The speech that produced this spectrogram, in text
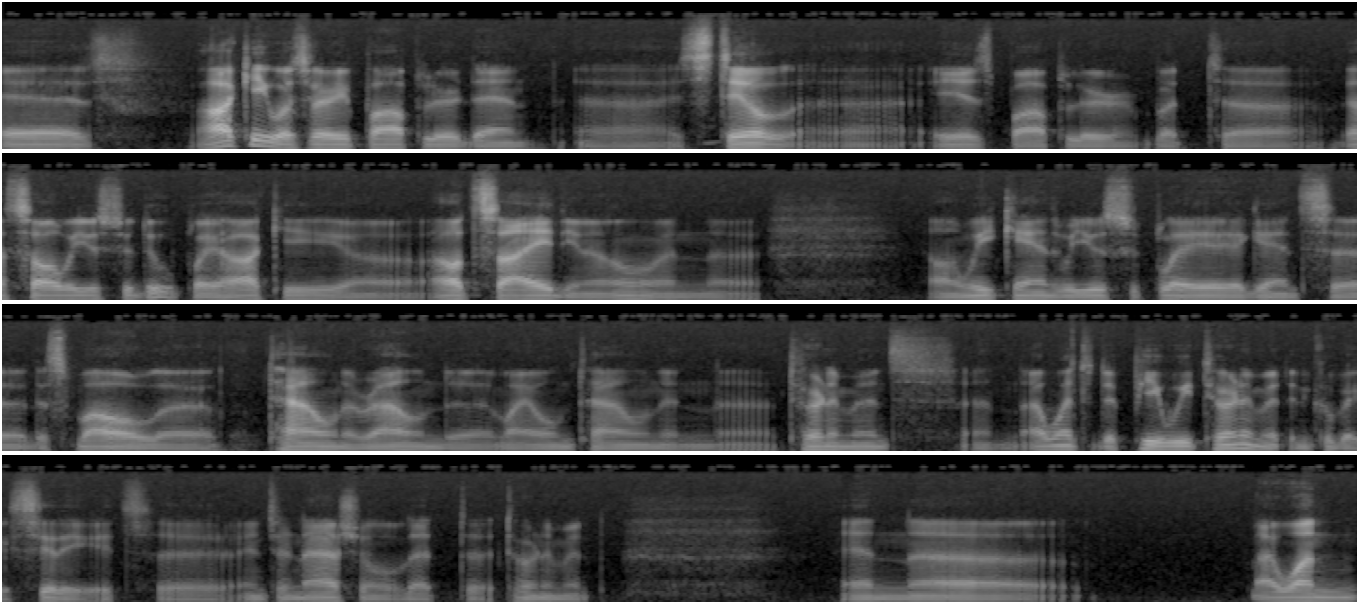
uh, hockey was very popular then. Uh, it still uh, is popular, but uh, that's all we used to do: play hockey uh, outside, you know. And on weekends, we used to play against the small town around my own town and tournaments. And I went to the Pee Wee tournament in Quebec City. It's international that tournament, and I won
